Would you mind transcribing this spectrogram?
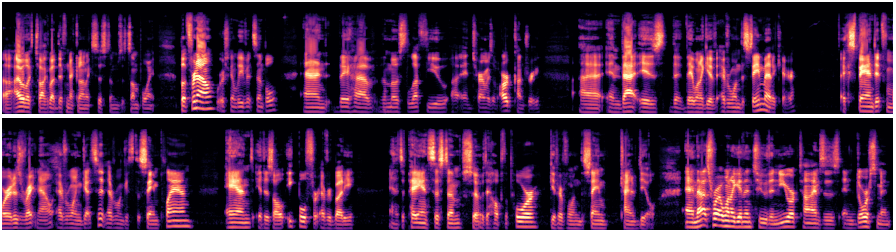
Uh, I would like to talk about different economic systems at some point. But for now, we're just going to leave it simple. And they have the most left view uh, in terms of our country uh, and that is that they want to give everyone the same Medicare, expand it from where it is right now. Everyone gets it, everyone gets the same plan, and it is all equal for everybody. And it's a pay in system, so to help the poor, give everyone the same kind of deal. And that's where I want to get into the New York Times' endorsement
